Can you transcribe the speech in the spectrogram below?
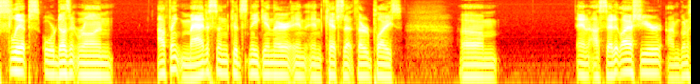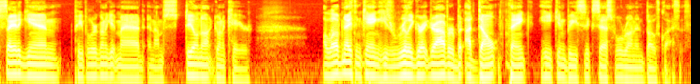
slips or doesn't run, I think Madison could sneak in there and, and catch that third place. Um, and I said it last year. I'm going to say it again. People are going to get mad, and I'm still not going to care. I love Nathan King. He's a really great driver, but I don't think he can be successful running both classes.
